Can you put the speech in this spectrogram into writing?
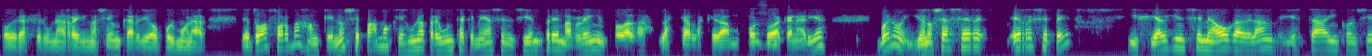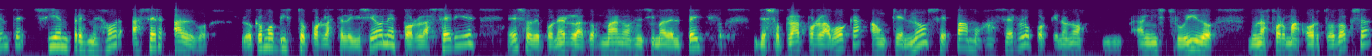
poder hacer una reanimación cardiopulmonar. De todas formas, aunque no sepamos, que es una pregunta que me hacen siempre, Marlene, en todas las, charlas que damos por toda Canarias, bueno, yo no sé hacer RCP y si alguien se me ahoga delante y está inconsciente, siempre es mejor hacer algo lo que hemos visto por las televisiones, por las series, eso de poner las dos manos encima del pecho, de soplar por la boca, aunque no sepamos hacerlo porque no nos han instruido de una forma ortodoxa,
